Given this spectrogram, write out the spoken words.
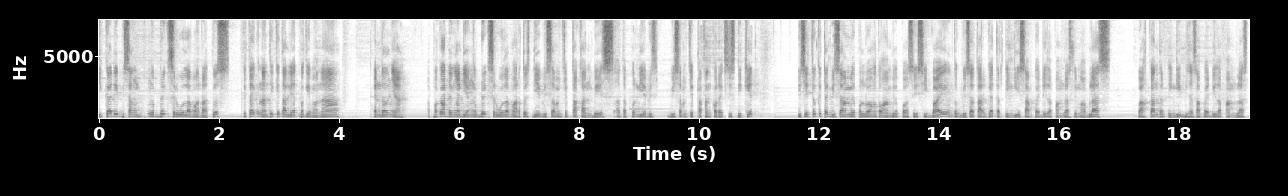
Jika dia bisa ngebreak 1800, kita nanti kita lihat bagaimana candlenya. Apakah dengan dia ngebreak 1800 dia bisa menciptakan base ataupun dia bisa menciptakan koreksi sedikit di situ kita bisa ambil peluang untuk ambil posisi buy untuk bisa target tertinggi sampai di 18.15 bahkan tertinggi bisa sampai di 18.25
